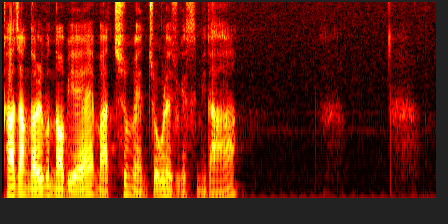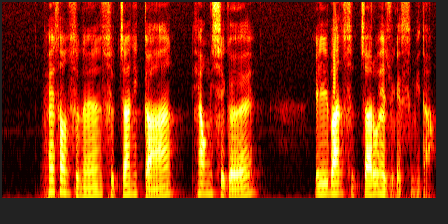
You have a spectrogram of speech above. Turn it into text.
가장 넓은 너비에 맞춤 왼쪽을 해주겠습니다. 회선수는 숫자니까 형식을 일반 숫자로 해주겠습니다.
